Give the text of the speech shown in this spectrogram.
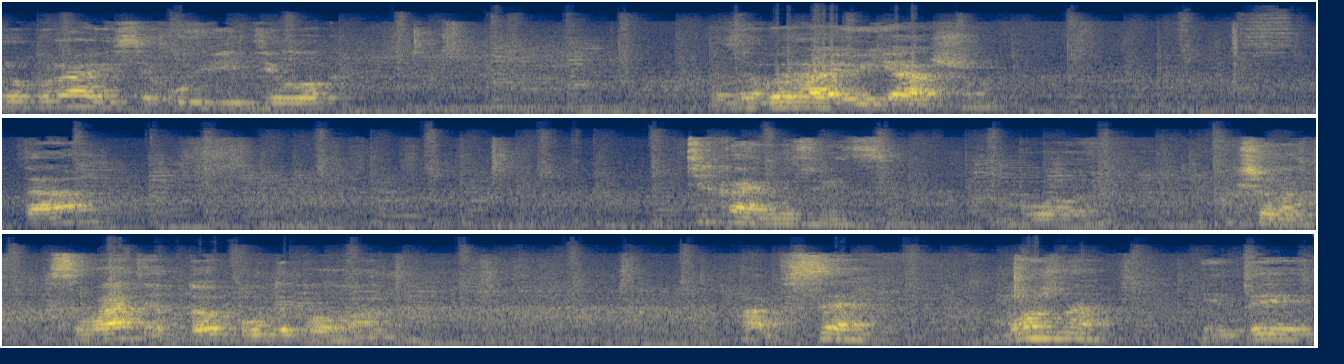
Пробираюся у відділок. Забираю Яшу. Та тікаємо звідси. Бо якщо нас сватять, то буде погано. Так, все. Можна йти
